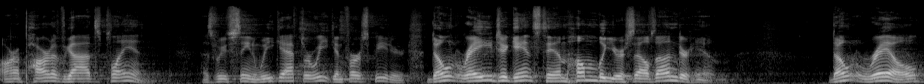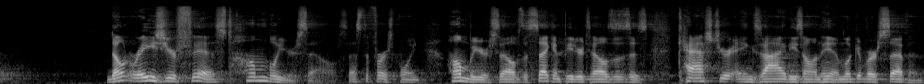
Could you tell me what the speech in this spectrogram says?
are a part of God's plan as we've seen week after week in 1 Peter. Don't rage against him, humble yourselves under him. Don't rail, don't raise your fist, humble yourselves. That's the first point. Humble yourselves. The second Peter tells us is cast your anxieties on him. Look at verse 7.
